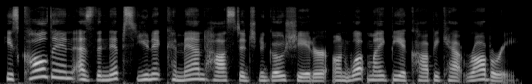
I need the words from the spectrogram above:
He's called in as the NIPS unit command hostage negotiator on what might be a copycat robbery.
